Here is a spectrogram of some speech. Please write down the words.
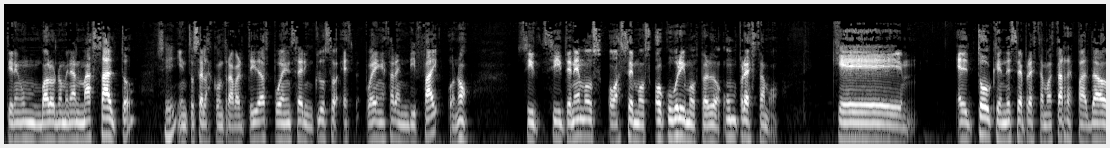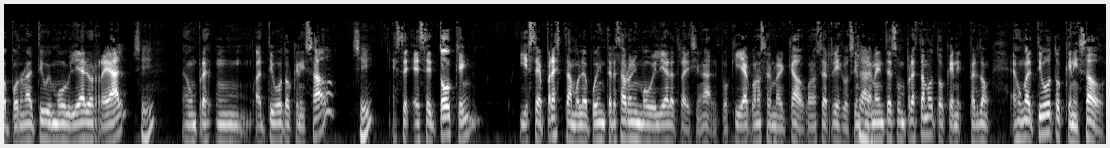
tienen un valor nominal más alto Sí. y entonces las contrapartidas pueden ser incluso, pueden estar en DeFi o no. Si, si tenemos o hacemos o cubrimos, perdón, un préstamo que el token de ese préstamo está respaldado por un activo inmobiliario real, Sí. es un, pre- un activo tokenizado, Sí. ese, ese token y ese préstamo le puede interesar a una inmobiliaria tradicional, porque ya conoce el mercado, conoce el riesgo. Simplemente es un préstamo token, perdón, es un activo tokenizado.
